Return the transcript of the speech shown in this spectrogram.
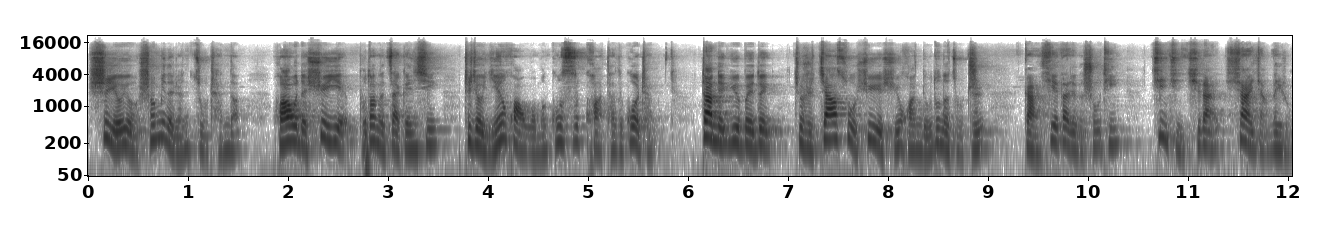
是由有生命的人组成的。华为的血液不断的在更新，这就延缓我们公司垮台的过程。战略预备队就是加速血液循环流动的组织。感谢大家的收听，敬请期待下一讲内容。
